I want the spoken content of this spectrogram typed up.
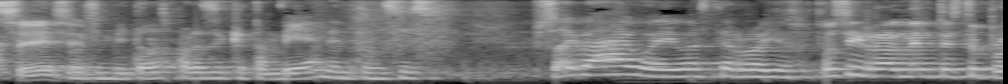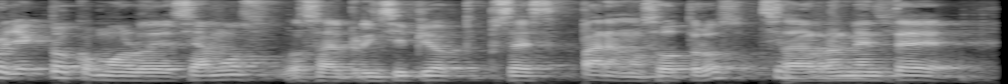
Sí, sí. los invitados parece que también, entonces, pues ahí va, güey, va este rollo. Pues sí, realmente este proyecto, como lo decíamos, o sea, al principio, pues es para nosotros. O sea, 100%. realmente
